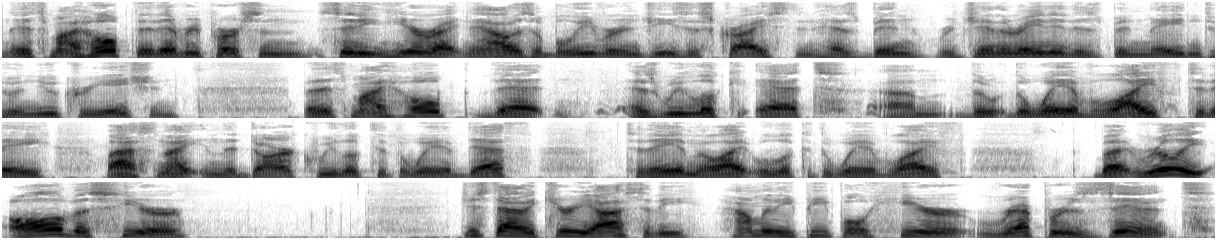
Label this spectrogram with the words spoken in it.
it's my hope that every person sitting here right now is a believer in Jesus Christ and has been regenerated, has been made into a new creation. But it's my hope that as we look at um, the, the way of life today, last night in the dark we looked at the way of death. Today in the light we'll look at the way of life. But really, all of us here, just out of curiosity, how many people here represent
